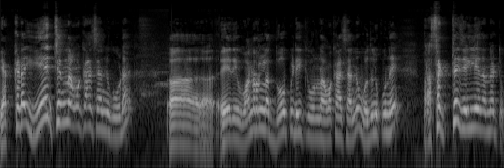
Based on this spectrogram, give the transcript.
ఎక్కడ ఏ చిన్న అవకాశాన్ని కూడా ఏది వనరుల దోపిడీకి ఉన్న అవకాశాన్ని వదులుకునే ప్రసక్తే చేయలేదన్నట్టు.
